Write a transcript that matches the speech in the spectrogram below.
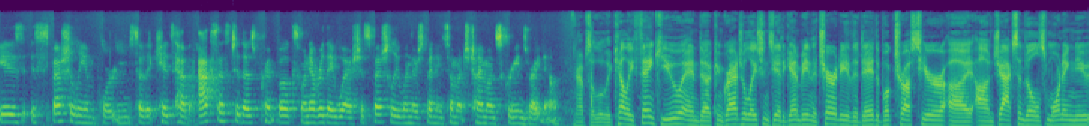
is especially important so that kids have access to those print books whenever they wish, especially when they're spending so much time on screens right now. Absolutely. Kelly, thank you, and uh, congratulations yet again being the charity of the day, the Book Trust here uh, on Jacksonville's Morning News.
